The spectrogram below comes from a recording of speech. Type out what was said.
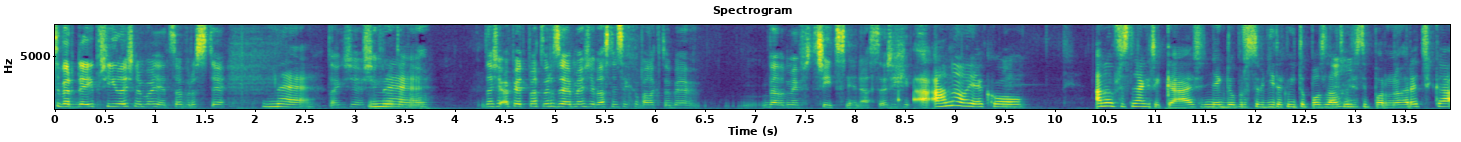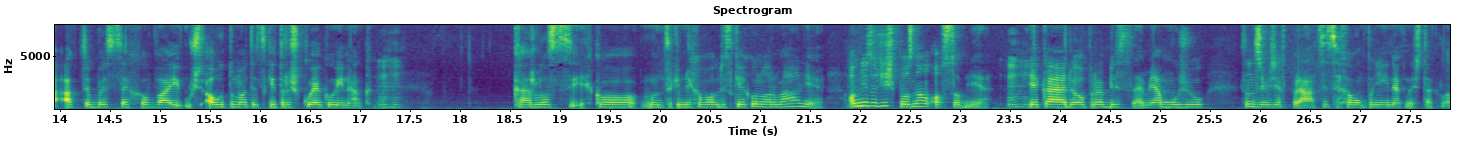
tvrdý příliš nebo něco prostě. Ne. Takže všechno ne. to bylo. Takže opět potvrzujeme, že vlastně se choval k tobě velmi vstřícně, dá se říct. A ano, jako... Mm. Ano, přesně jak říkáš, někdo prostě vidí takový to pozlátko, mm-hmm. že jsi pornoherečka a k tobě se chovají už automaticky trošku jako jinak. Mm-hmm. Carlos, jako, on se ke mně choval vždycky jako normálně. On mě totiž poznal osobně, mm-hmm. jaká já doopravdy jsem. Já můžu, samozřejmě, že v práci se chovám úplně jinak než takhle.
